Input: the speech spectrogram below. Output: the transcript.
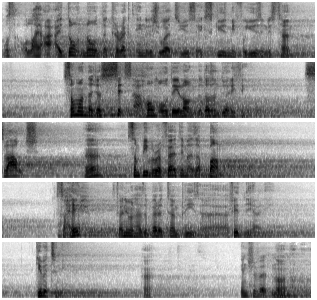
What's, Wallahi, I, I don't know the correct English word to use, so excuse me for using this term. Someone that just sits at home all day long, that doesn't do anything. Slouch. Huh? Some people refer to him as a bum. Sahih? If anyone has a better term, please, uh, afidni yani. Give it to me. Huh? Introvert? No, no, no.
